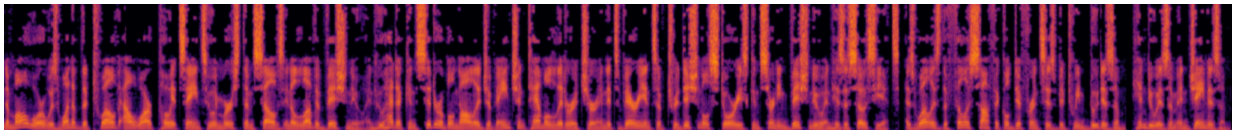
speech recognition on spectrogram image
Namalwar was one of the twelve Alwar poet saints who immersed themselves in a love of Vishnu and who had a considerable knowledge of ancient Tamil literature and its variants of traditional stories concerning Vishnu and his associates, as well as the philosophical differences between Buddhism, Hinduism and Jainism.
